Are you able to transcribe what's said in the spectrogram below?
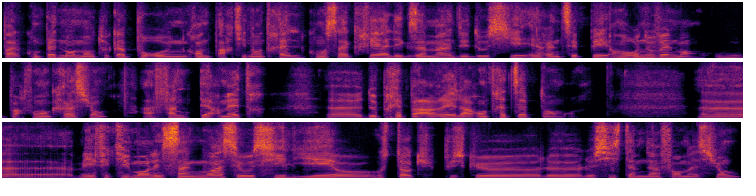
pas complètement, mais en tout cas pour une grande partie d'entre elles, consacrées à l'examen des dossiers RNCP en renouvellement ou parfois en création, afin de permettre de préparer la rentrée de septembre. Euh, mais effectivement, les cinq mois, c'est aussi lié au, stock, puisque le, système d'information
